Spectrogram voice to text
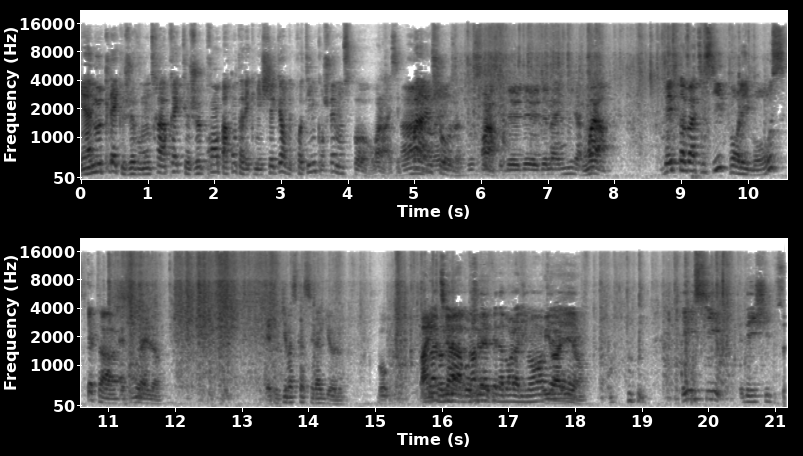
il y a un autre lait que je vais vous montrer après que je prends par contre avec mes shakers de protéines quand je fais mon sport. Voilà, et c'est ah, pas la même ouais, chose. Voilà. C'est de, de, de manie, là. Voilà, Des tomates ici pour les brousses. Qu'est-ce elles sont belles. Et puis qui va se casser la gueule. Bon, Ah, allez, comme d'hab, non, je- fait d'abord. Oui, va aller. Et ici, des chips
